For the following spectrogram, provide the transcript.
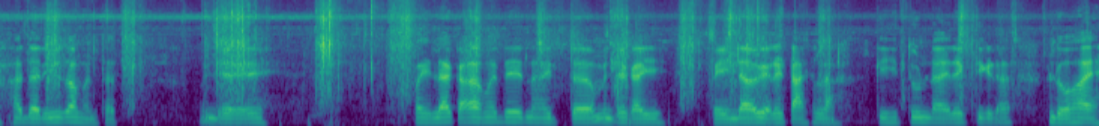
हा दरिजा म्हणतात. म्हणजे पहिल्या काळामध्ये ना इथं म्हणजे काही पेंडा वगैरे टाकला की इथून डायरेक्ट तिकडं डोहा आहे.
